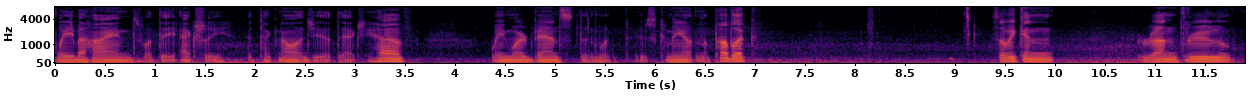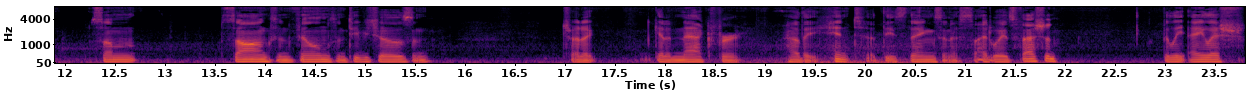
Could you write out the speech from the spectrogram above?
way behind what they actually, the technology that they actually have, way more advanced than what is coming out in the public. So we can run through some songs and films and TV shows and try to get a knack for how they hint at these things in a sideways fashion. Billie Eilish,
